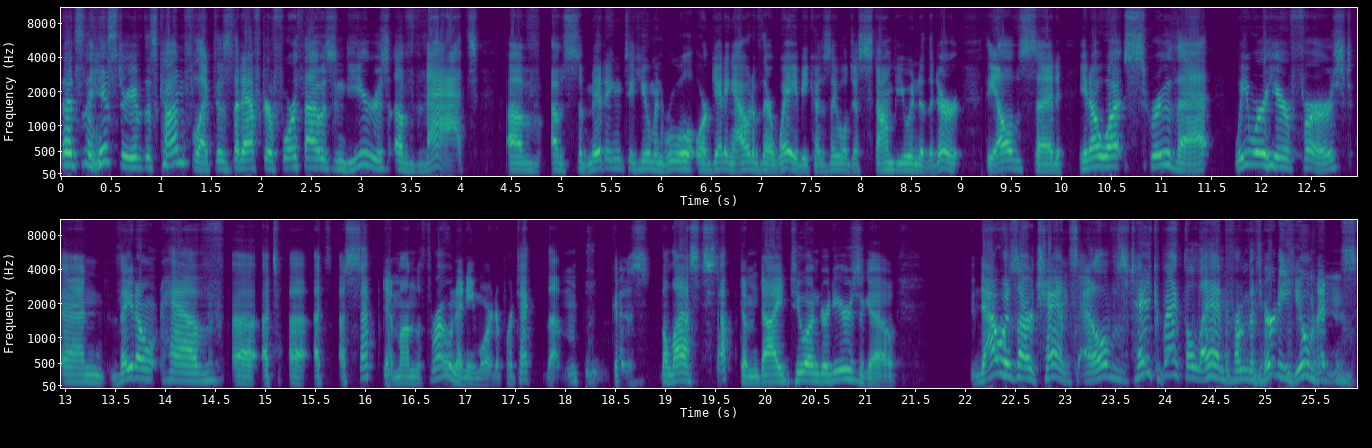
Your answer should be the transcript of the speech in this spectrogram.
that's the history of this conflict. Is that after four thousand years of that of of submitting to human rule or getting out of their way because they will just stomp you into the dirt. The elves said, "You know what? Screw that. We were here first, and they don't have a, a, a, a Septim on the throne anymore to protect them because the last Septim died 200 years ago." Now is our chance, elves. Take back the land from the dirty humans.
